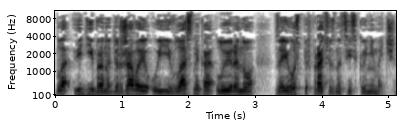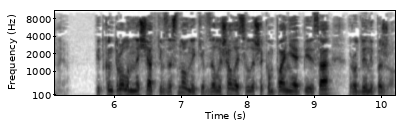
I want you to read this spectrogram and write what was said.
була відібрана державою у її власника Луї Рено за його співпрацю з нацистською Німеччиною. Під контролем нащадків засновників залишалася лише компанія PSA родини Peugeot.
